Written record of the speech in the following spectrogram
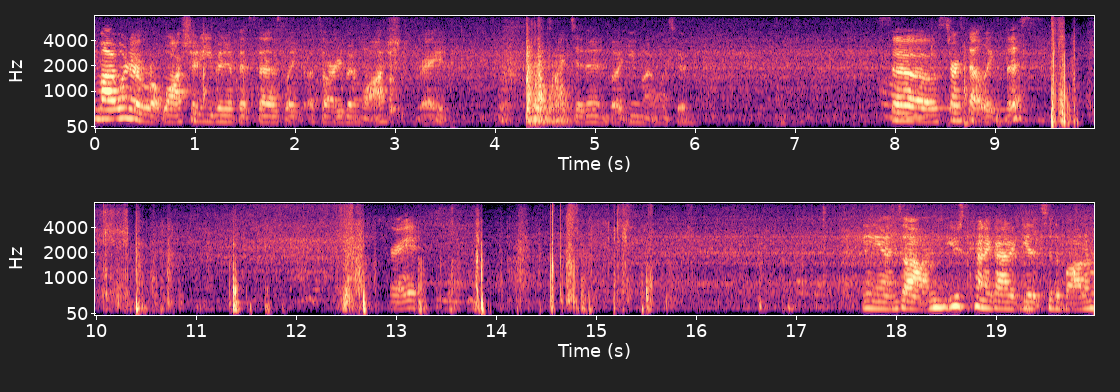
You might want to wash it even if it says like it's already been washed, right? I didn't, but you might want to. So starts out like this. Right? And um, you just kind of got to get it to the bottom,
